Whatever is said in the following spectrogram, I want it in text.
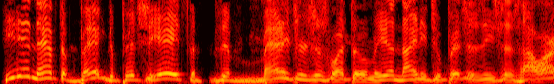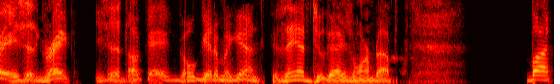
He didn't have to beg to pitch the eighth. The, the manager just went to him. He had 92 pitches. He says, "How are you?" He said, "Great." He said, "Okay, go get him again," because they had two guys warmed up. But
